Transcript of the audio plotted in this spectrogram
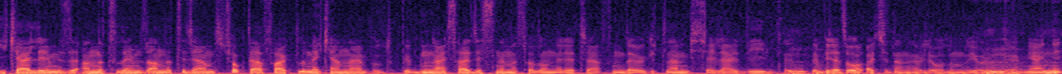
hikayelerimizi, anlatılarımızı anlatacağımız çok daha farklı mekanlar bulduk. Ve bunlar sadece sinema salonları etrafında örgütlenmiş şeyler değildi. Hı hı. Ve biraz o açıdan öyle olumlu yorumluyorum. Hı hı. Yani... Hı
